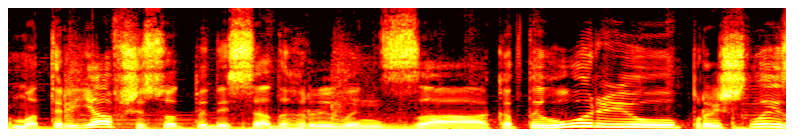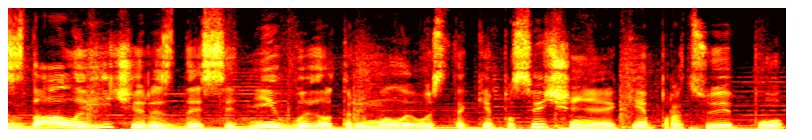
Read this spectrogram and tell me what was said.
матеріал. 650 гривень за категорію. Прийшли, здали, і через 10 днів ви отримали ось таке посвідчення, яке працює по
